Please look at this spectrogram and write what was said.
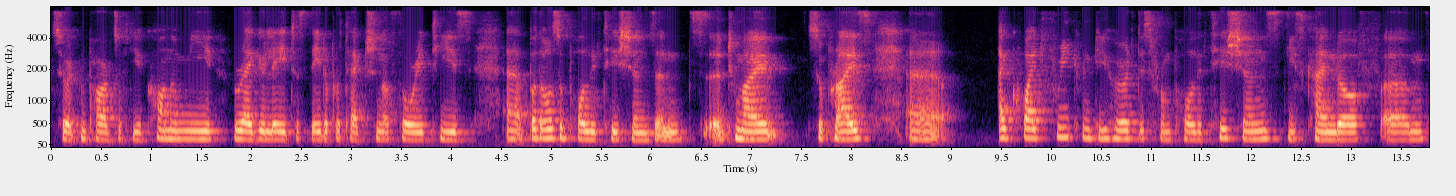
certain parts of the economy, regulators, data protection authorities, uh, but also politicians. And uh, to my surprise. I quite frequently heard this from politicians, these kind of um,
